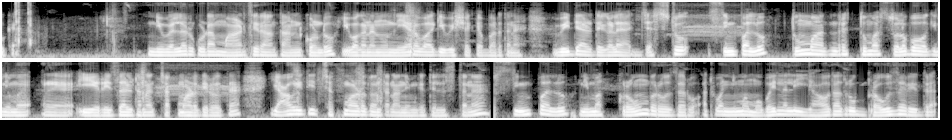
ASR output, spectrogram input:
ಓಕೆ ನೀವೆಲ್ಲರೂ ಕೂಡ ಮಾಡ್ತೀರಾ ಅಂತ ಅಂದ್ಕೊಂಡು ಇವಾಗ ನಾನು ನೇರವಾಗಿ ವಿಷಯಕ್ಕೆ ಬರ್ತೇನೆ. ವಿದ್ಯಾರ್ಥಿಗಳೇ ಜಸ್ಟು ಸಿಂಪಲ್ಲು ತುಂಬ ಅಂದರೆ ತುಂಬ ಸುಲಭವಾಗಿ ನಿಮ್ಮ ಈ ರಿಸಲ್ಟನ್ನು ಚೆಕ್ ಮಾಡೋದಿರುತ್ತೆ. ಯಾವ ರೀತಿ ಚೆಕ್ ಮಾಡೋದು ಅಂತ ನಾನು ನಿಮಗೆ ತಿಳಿಸ್ತೇನೆ. ಸಿಂಪಲ್ಲು ನಿಮ್ಮ ಕ್ರೋಮ್ ಬ್ರೌಸರು ಅಥವಾ ನಿಮ್ಮ ಮೊಬೈಲ್ನಲ್ಲಿ ಯಾವುದಾದ್ರೂ ಬ್ರೌಸರ್ ಇದ್ದರೆ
